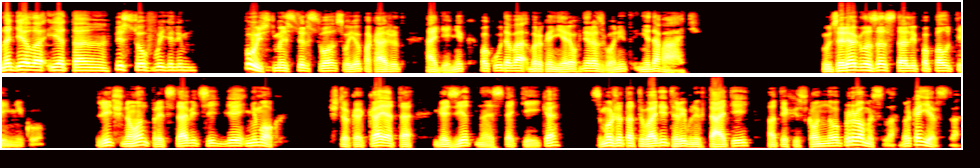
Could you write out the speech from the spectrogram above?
На дело и это песцов выделим, Пусть мастерство свое покажет, а денег, покудова браконьеров не разгонит, не давать. У царя глаза стали по полтиннику. Лично он представить себе не мог, что какая-то газетная статейка сможет отводить рыбных татей от их исконного промысла, браконьерства.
